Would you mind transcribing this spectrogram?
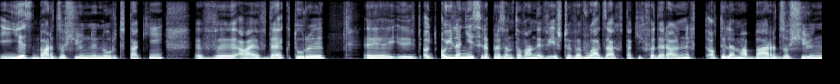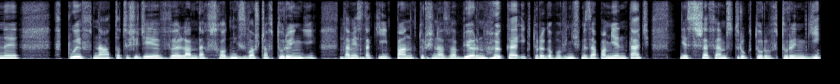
I jest bardzo silny nurt taki w AfD, który y, o, o ile nie jest reprezentowany w- jeszcze we władzach takich federalnych, o tyle ma bardzo silny wpływ na to, co się dzieje w landach wschodnich, zwłaszcza w Turyngii. Tam Mhm. jest taki pan, który się nazywa Björn Höcke i którego powinniśmy zapamiętać. Jest szefem struktur w Turyngii.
